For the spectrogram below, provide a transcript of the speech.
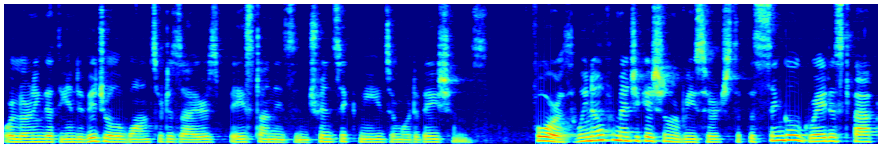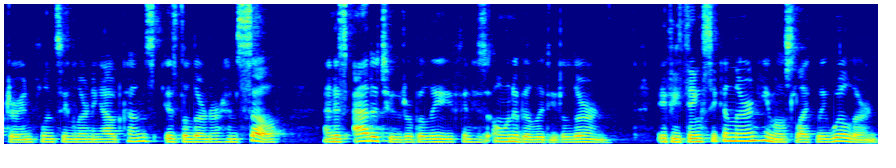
or learning that the individual wants or desires based on his intrinsic needs or motivations. Fourth, we know from educational research that the single greatest factor influencing learning outcomes is the learner himself and his attitude or belief in his own ability to learn. If he thinks he can learn, he most likely will learn.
